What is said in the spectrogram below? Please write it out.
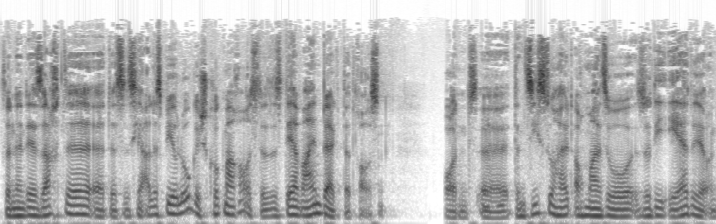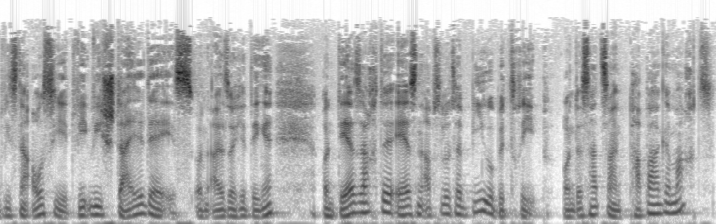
Sondern der sagte, äh, das ist ja alles biologisch, guck mal raus, das ist der Weinberg da draußen. Und äh, dann siehst du halt auch mal so so die Erde und wie es da aussieht, wie, wie steil der ist und all solche Dinge. Und der sagte, er ist ein absoluter Biobetrieb. Und das hat sein Papa gemacht.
